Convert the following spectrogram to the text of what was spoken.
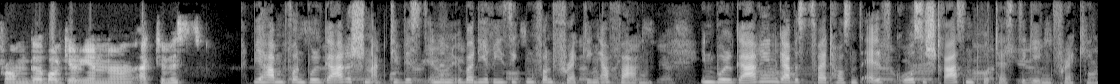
from the Bulgarian uh, activists. Wir haben von bulgarischen Aktivistinnen über die Risiken von Fracking erfahren. In Bulgarien gab es 2011 große Straßenproteste gegen Fracking.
